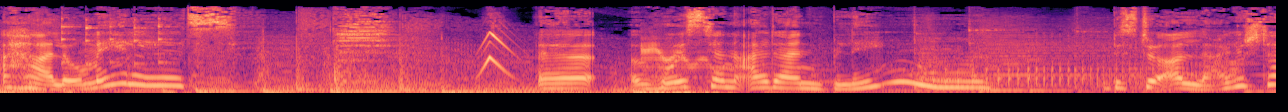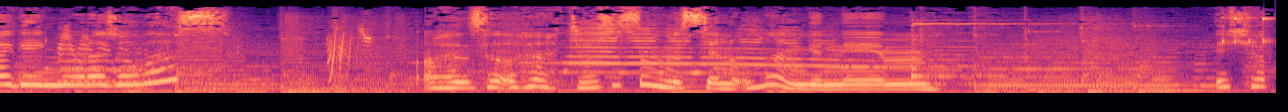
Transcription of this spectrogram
Hallo Mädels. Äh, wo ist denn all dein Bling? Bist du allergisch dagegen oder sowas? Also, das ist ein bisschen unangenehm. Ich habe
